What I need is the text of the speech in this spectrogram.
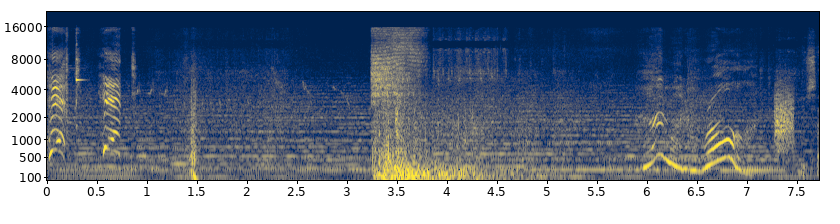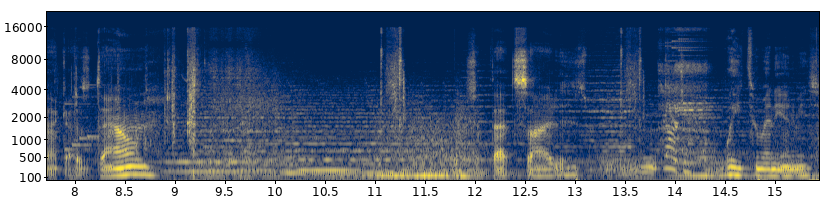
Hit! Hit! I'm on a roll. That guy's down. Except that side is way too many enemies.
